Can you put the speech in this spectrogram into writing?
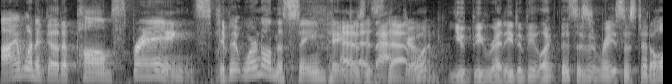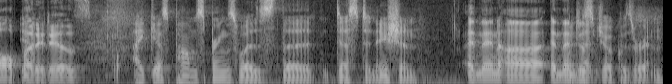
I want to go to Palm Springs. If it weren't on the same page As- as, that, that joke, one. you'd be ready to be like, "This isn't racist at all," but Yeah. it is. I guess Palm Springs was the destination And then, uh, and then just that joke was written.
